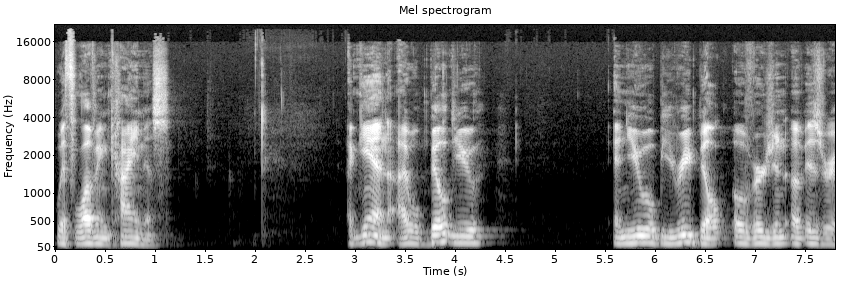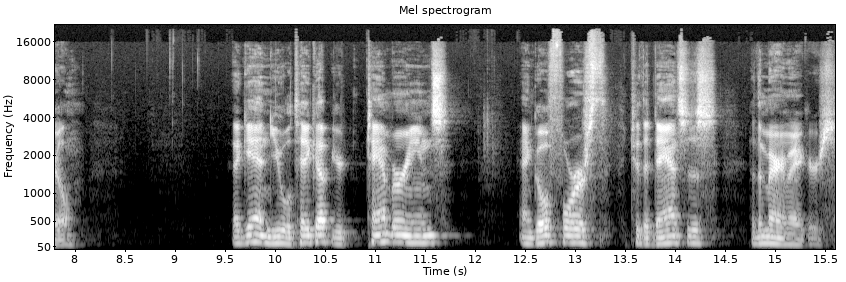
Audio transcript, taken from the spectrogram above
with loving kindness. Again, I will build you and you will be rebuilt, O Virgin of Israel. Again, you will take up your tambourines and go forth to the dances of the merrymakers.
